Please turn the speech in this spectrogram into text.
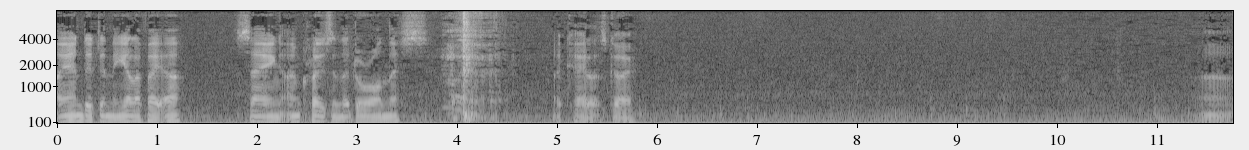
I ended in the elevator saying I'm closing the door on this. Okay, let's go. Uh,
